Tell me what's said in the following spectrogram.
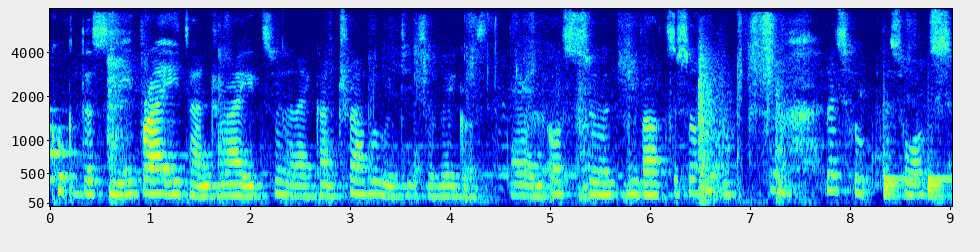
cook this meat, fry it and dry it so that I can travel with it to Lagos and also give out to some people. So, let's hope this works.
